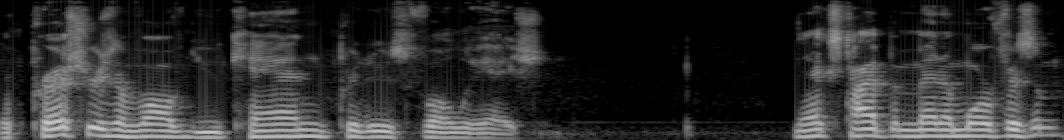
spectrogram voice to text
If pressure is involved, you can produce foliation. Next type of metamorphism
